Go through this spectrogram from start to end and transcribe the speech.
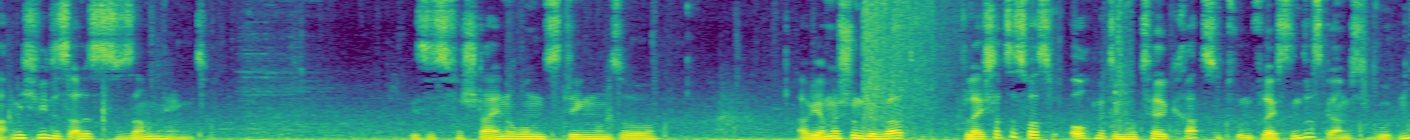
Frag mich, wie das alles zusammenhängt. Dieses Versteinerungsding und so. Aber wir haben ja schon gehört, vielleicht hat das was auch mit dem Hotel Krat zu tun. Vielleicht sind das gar nicht die Guten.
